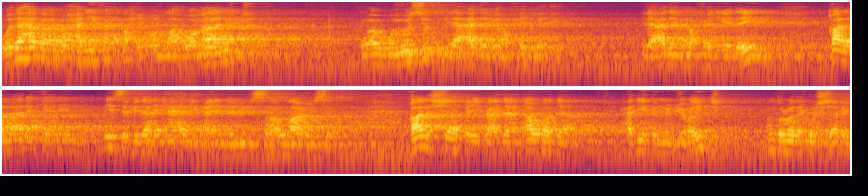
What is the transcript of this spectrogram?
وذهب أبو حنيفة رحمه الله ومالك وأبو يوسف إلى عدم رفع اليدين. إلى عدم رفع اليدين. قال مالك يعني ليس في ذلك حديث عن النبي صلى الله عليه وسلم. قال الشافعي بعد أن أورد حديث ابن جريج انظر ماذا يقول الشافعي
